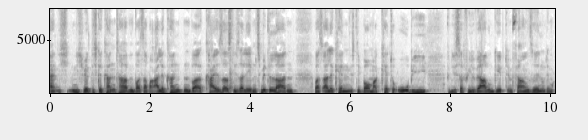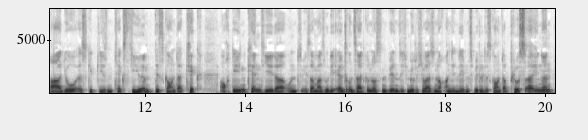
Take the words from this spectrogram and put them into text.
eigentlich nicht wirklich gekannt haben. Was aber alle kannten, war Kaisers, dieser Lebensmittelladen. Was alle kennen, ist die Baumarktkette Obi für die es ja viel Werbung gibt im Fernsehen und im Radio. Es gibt diesen Textil-Discounter Kick, auch den kennt jeder und ich sag mal so, die älteren Zeitgenossen werden sich möglicherweise noch an den Lebensmitteldiscounter Plus erinnern.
